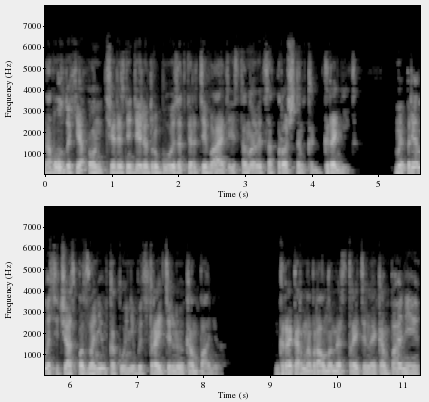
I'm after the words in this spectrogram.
на воздухе он через неделю-другую затвердевает и становится прочным, как гранит. Мы прямо сейчас позвоним в какую-нибудь строительную компанию. Грегор набрал номер строительной компании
